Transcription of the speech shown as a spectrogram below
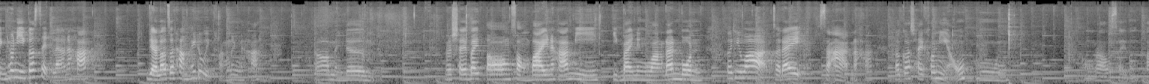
พียงเท่านี้ก็เสร็จแล้วนะคะ เดี๋ยวเราจะทำให้ดูอีกครั้งหนึ่งนะคะ ก็เหมือนเดิม เราใช้ใบตองสองใบนะคะ มีอีกใบหนึ่งวางด้านบน เพื่อที่ว่าจะได้สะอาดนะคะ แล้วก็ใช้ข้าวเหนียวมูนของเราใส่ลงไป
